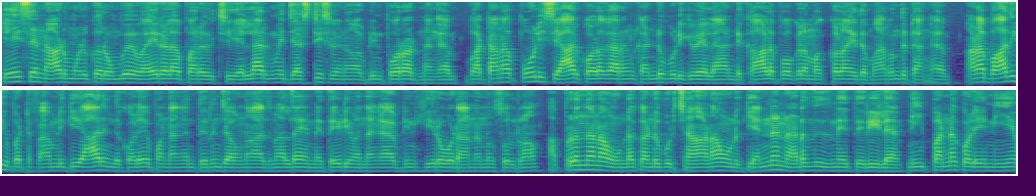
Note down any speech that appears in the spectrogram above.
கேஸை நாடு முழுக்க ரொம்ப வைரலாக பரவிச்சு எல்லாருக்குமே ஜஸ்டிஸ் வேணும் அப்படின்னு போராடினாங்க. பட் ஆனால் போலீஸ் யார் கொலகாரன்னு கண்டுபிடிக்கவே இல்லை. அண்டு காலப்போக்கில் மக்களும் இதை மறந்துட்டாங்க. ஆனால் பாதிக்கப்பட்ட ஃபேமிலிக்கு யார் இந்த கொலையை பண்ணாங்கன்னு தெரிஞ்சாகணும். அதனால தான் என்னை தேடி வந்தாங்க அப்படின்னு ஹீரோவோட அண்ணனும் சொல்கிறான் அப்புறம் தான் நான் உன்னை கண்டுபிடிச்சேன். ஆனால் உனக்கு என்ன நடந்ததுன்னே தெரியல. நீ பண்ண கொலையை நீயே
